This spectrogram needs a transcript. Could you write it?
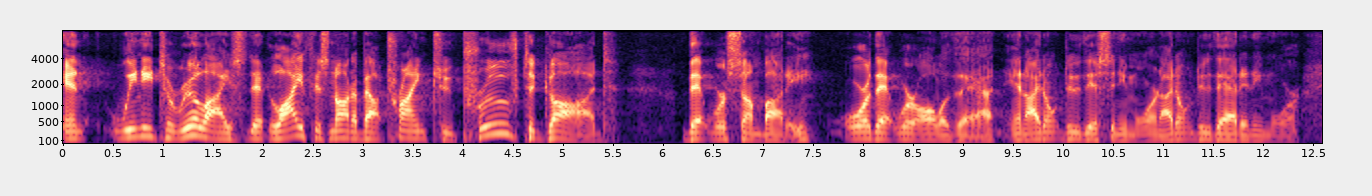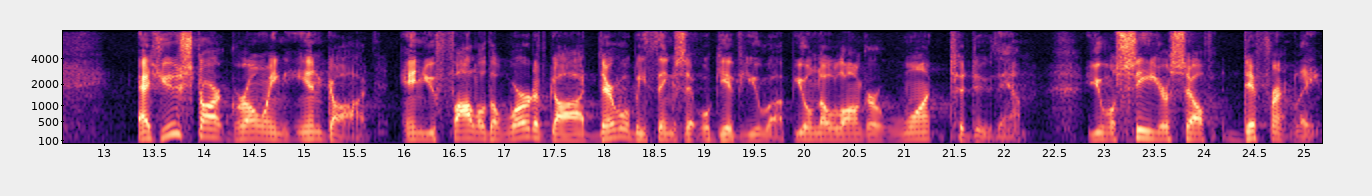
And we need to realize that life is not about trying to prove to God that we're somebody or that we're all of that, and I don't do this anymore and I don't do that anymore. As you start growing in God and you follow the Word of God, there will be things that will give you up. You'll no longer want to do them. You will see yourself differently.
